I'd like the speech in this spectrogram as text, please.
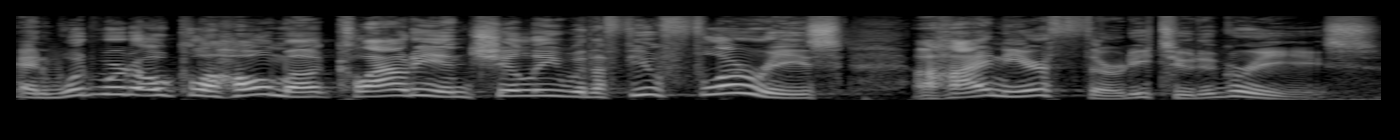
And Woodward, Oklahoma, cloudy and chilly with a few flurries, a high near 32 degrees.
